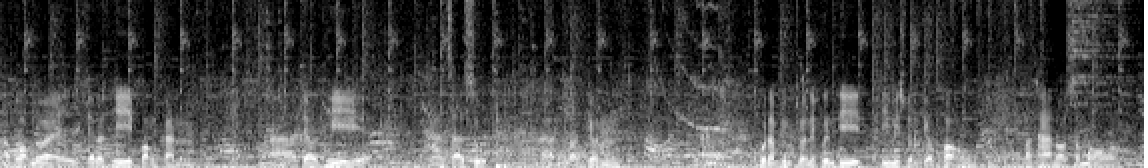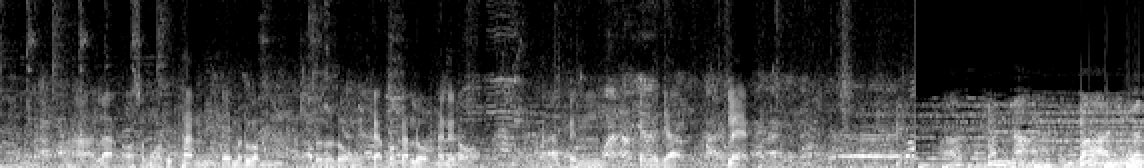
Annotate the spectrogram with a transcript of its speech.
อาพร้อมด้วยเจ้าหน้าที่ป้องกันเจ้าหน้าที่งานสาธารณสุขตลอดจนผู้นำชุมชนในพื้นที่ที่มีส่วนเกี่ยวข้องประธานอสมและอสมทุกท่านได้มาร่วมรณรงค์การป้องกันโรคไข้เลือดออกเป็นเป็นระยะแรกพัฒนาบ้านเมือง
